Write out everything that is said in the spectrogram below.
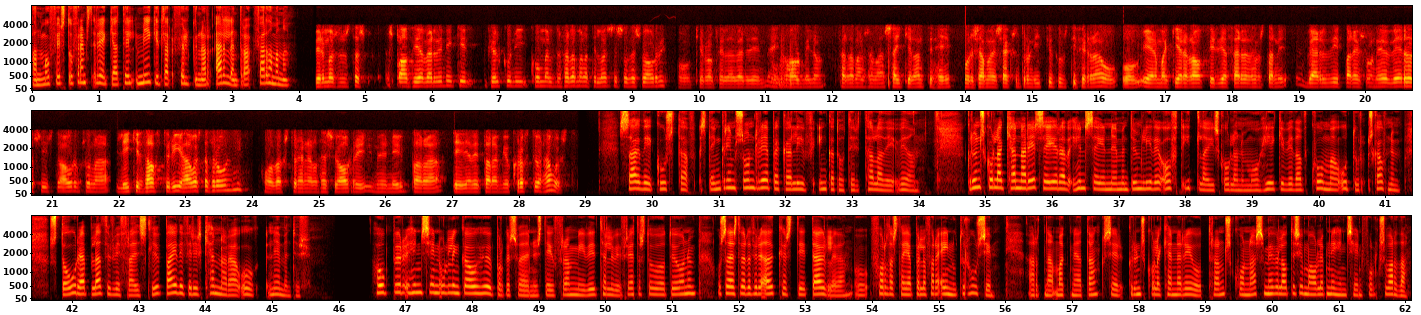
Hann má fyrst og fremst rekja til mikillar fjölgunar erlendra ferðamanna. Við erum að spá því að verði mikil fjölgun í komeldra ferðamanna til landsins á þessu ári og gerur á fyrir að verði 1,5 miljón ferðamann sem að sækja landið heim. Við vorum saman við 690.000 í fyrra og, og erum að gera ráð fyrir að ferðarþjónustanni verði bara eins og hún hefur verið á síðustu árum svona líkil þáttur í hafastafþróunni og vöxtur hennar á þessu ári muni bara, deyðja við bara mjög kröftugan hafust. Sagði Gustaf Stengrímsson, Rebecca Líf Ingadóttir talaði við hann. Grunnskóla kennari segir að hins segin nefndum líði oft illa í skólanum og heki við að koma út úr skápnum. Stór ebla þurfi fræðslu bæði fyrir kennara og nefnendur. Hópur hinsinn úrlinga á höfuborgarsvæðinu steg fram í viðtali við fréttastofu á dögunum og saðist verða fyrir aðkasti daglega og forðast að jafnvel að fara ein út úr húsi. Arna Magnea Danks er grunnskólakennari og transkona sem hefur látið sér málefni hinsinn fólks varða.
